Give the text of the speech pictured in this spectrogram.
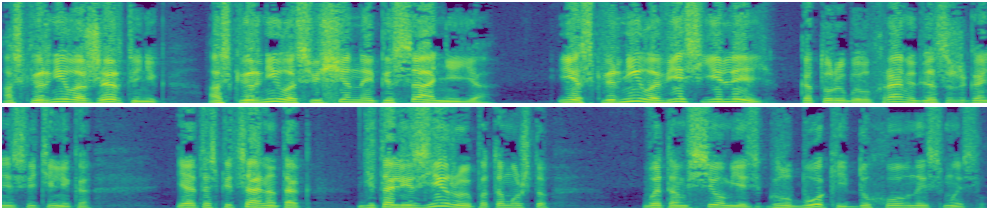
осквернила жертвенник, осквернила священное писание и осквернила весь елей, который был в храме для зажигания светильника. Я это специально так детализирую, потому что в этом всем есть глубокий духовный смысл.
